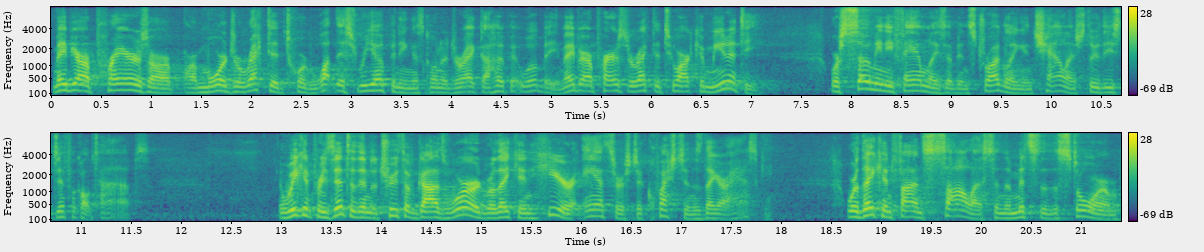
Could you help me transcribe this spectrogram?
Maybe our prayers are, are more directed toward what this reopening is going to direct. I hope it will be. Maybe our prayers directed to our community where so many families have been struggling and challenged through these difficult times. And we can present to them the truth of God's word where they can hear answers to questions they are asking, where they can find solace in the midst of the storm,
